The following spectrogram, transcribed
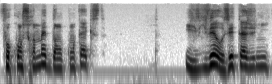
faut qu'on se remette dans le contexte. Il vivait aux États-Unis,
